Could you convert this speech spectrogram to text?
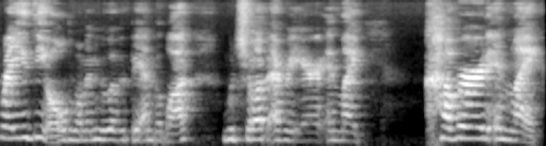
crazy old woman who lived at the end of the block would show up every year and like covered in like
